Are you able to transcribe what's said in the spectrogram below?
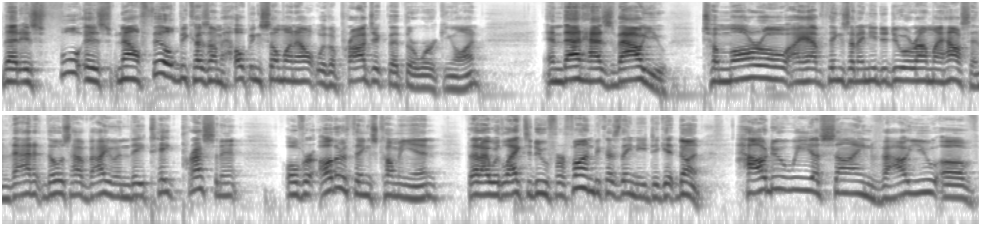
that is full is now filled because I'm helping someone out with a project that they're working on, and that has value. Tomorrow I have things that I need to do around my house and that those have value and they take precedent over other things coming in that I would like to do for fun because they need to get done. How do we assign value of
